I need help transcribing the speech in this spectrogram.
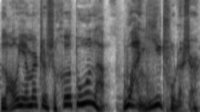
老爷们这是喝多了，万一出了事儿，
